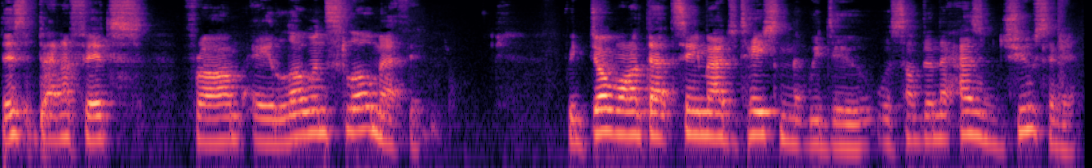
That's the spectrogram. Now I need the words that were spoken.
This benefits from a low and slow method. We don't want that same agitation that we do with something that has juice in it.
